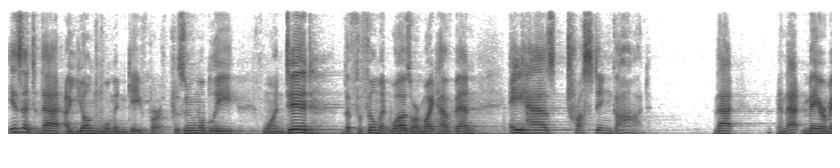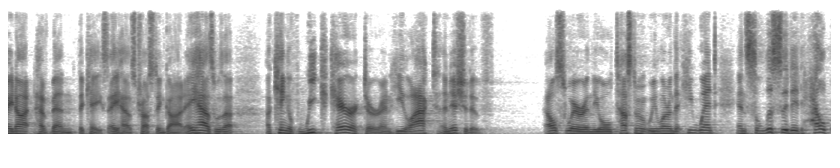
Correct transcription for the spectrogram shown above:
isn't that a young woman gave birth. Presumably, one did. The fulfillment was, or might have been, Ahaz trusting God. That, and that may or may not have been the case, Ahaz trusting God. Ahaz was a, a king of weak character, and he lacked initiative. Elsewhere in the Old Testament, we learn that he went and solicited help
